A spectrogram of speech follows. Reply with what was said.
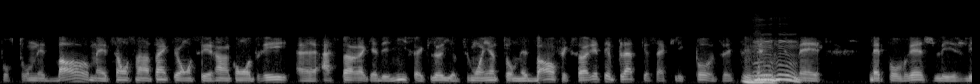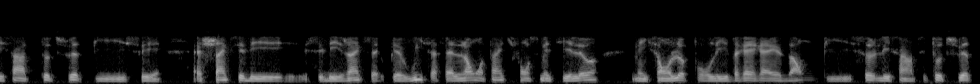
pour tourner de bord, mais on s'entend qu'on s'est rencontrés euh, à Star Academy, fait que là, il n'y a plus moyen de tourner de bord, fait que ça aurait été plate que ça clique pas, mm-hmm. mais mais pour vrai, je l'ai, je l'ai senti tout de suite. Puis c'est, je sens que c'est des, c'est des gens que, oui, ça fait longtemps qu'ils font ce métier-là, mais ils sont là pour les vraies raisons. Puis ça, je l'ai senti tout de suite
